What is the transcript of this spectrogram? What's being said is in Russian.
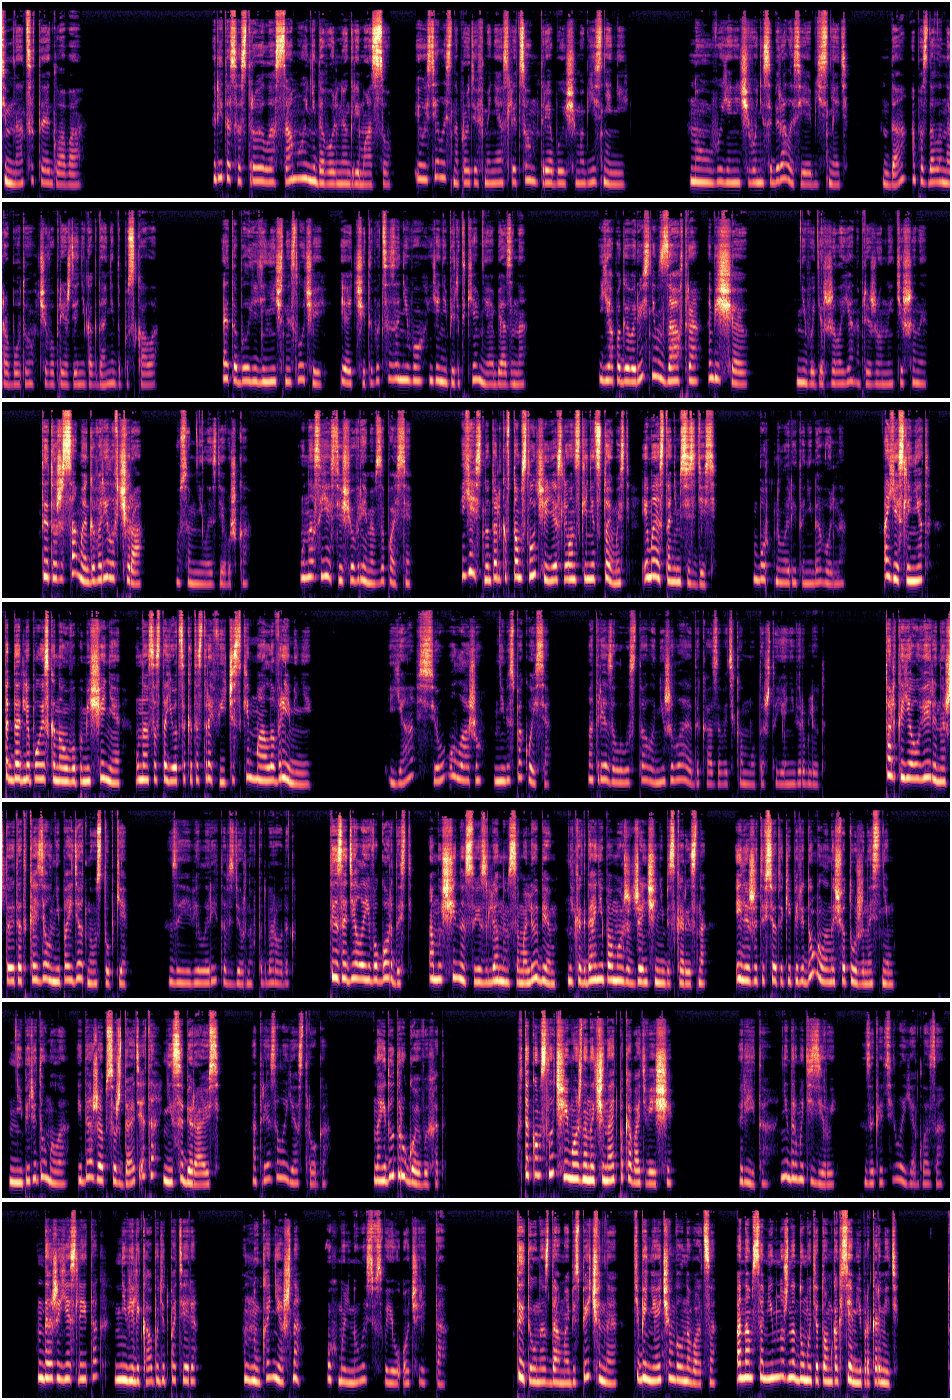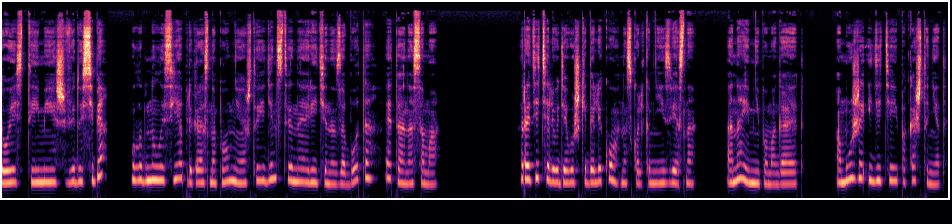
Семнадцатая глава Рита состроила самую недовольную гримасу и уселась напротив меня с лицом, требующим объяснений. Но, увы, я ничего не собиралась ей объяснять. Да, опоздала на работу, чего прежде никогда не допускала. Это был единичный случай, и отчитываться за него я ни перед кем не обязана. «Я поговорю с ним завтра, обещаю», — не выдержала я напряженной тишины. «Ты то же самое говорила вчера», — усомнилась девушка. «У нас есть еще время в запасе». «Есть, но только в том случае, если он скинет стоимость, и мы останемся здесь», — буркнула Рита недовольно. «А если нет, тогда для поиска нового помещения у нас остается катастрофически мало времени». «Я все улажу, не беспокойся», — отрезала устало, не желая доказывать кому-то, что я не верблюд. «Только я уверена, что этот козел не пойдет на уступки», заявила Рита, вздернув подбородок. «Ты задела его гордость, а мужчина с уязвленным самолюбием никогда не поможет женщине бескорыстно. Или же ты все-таки передумала насчет ужина с ним?» «Не передумала, и даже обсуждать это не собираюсь», — отрезала я строго. «Найду другой выход». «В таком случае можно начинать паковать вещи». «Рита, не драматизируй», — закатила я глаза. «Даже если и так, невелика будет потеря. «Ну, конечно», — ухмыльнулась в свою очередь та. «Ты-то у нас дама обеспеченная, тебе не о чем волноваться, а нам самим нужно думать о том, как семьи прокормить». «То есть ты имеешь в виду себя?» — улыбнулась я, прекрасно помня, что единственная Ритина забота — это она сама. Родители у девушки далеко, насколько мне известно. Она им не помогает, а мужа и детей пока что нет.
